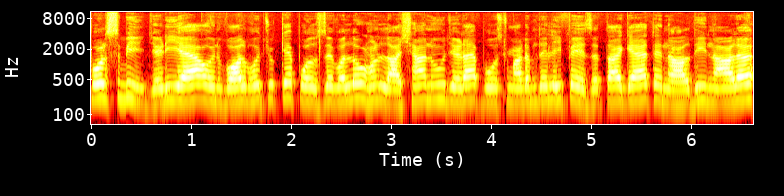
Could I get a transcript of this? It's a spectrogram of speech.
ਪੁਲਿਸ ਵੀ ਜਿਹੜੀ ਹੈ ਉਹ ਇਨਵੋਲਵ ਹੋ ਚੁੱਕੀ ਹੈ। ਪੁਲਿਸ ਦੇ ਵੱਲੋਂ ਹੁਣ ਲਾਸ਼ਾਂ ਨੂੰ ਜਿਹੜਾ ਹੈ ਪੋਸਟਮਾਰਟਮ ਦੇ ਲਈ ਭੇਜ ਦਿੱਤਾ ਗਿਆ ਹੈ ਤੇ ਨਾਲ ਦੀ ਨਾਲ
